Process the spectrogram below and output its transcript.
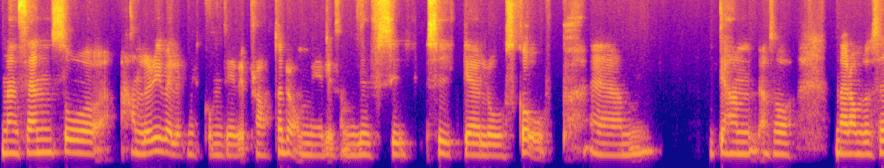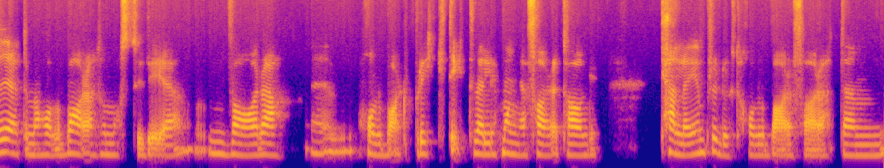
Men sen så handlar det väldigt mycket om det vi pratade om med liksom livscykel och scope. Eh, det han, alltså, när de då säger att de är hållbara så måste det vara eh, hållbart på riktigt. Väldigt många företag kallar en produkt hållbar för att den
